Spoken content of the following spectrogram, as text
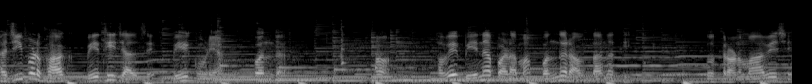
હજી પણ ભાગ બેથી ચાલશે, બે ગુણ્યા પંદર. હા, હવે બે ના પાડામાં પંદર આવતા નથી. તો ત્રણમાં આવે છે?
